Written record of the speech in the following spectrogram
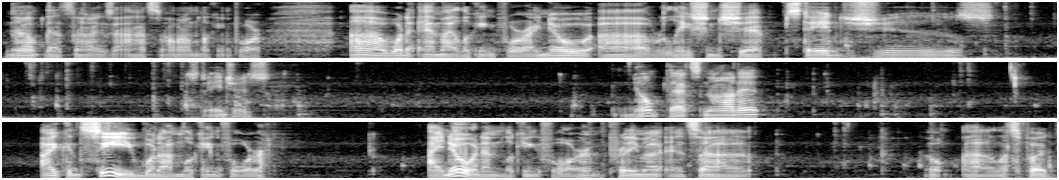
Nope, that's not exactly. That's not what I'm looking for. Uh, what am I looking for? I know uh, relationship stages. Stages. Nope, that's not it. I can see what I'm looking for. Know what I'm looking for. Pretty much, it's uh. Oh, uh, let's put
